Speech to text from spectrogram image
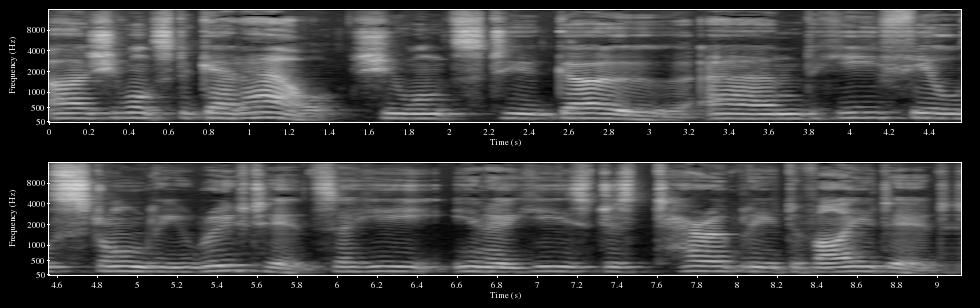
uh, she wants to get out she wants to go and he feels strongly rooted so he you know he's just terribly divided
